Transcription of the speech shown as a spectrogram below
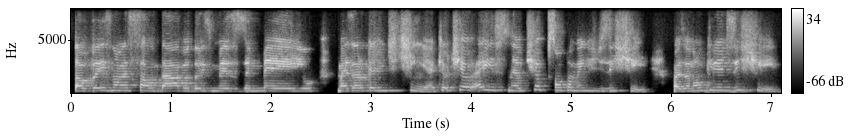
talvez não é saudável, dois meses e meio, mas era o que a gente tinha. Que eu tinha, é isso, né? Eu tinha opção também de desistir, mas eu não queria desistir.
